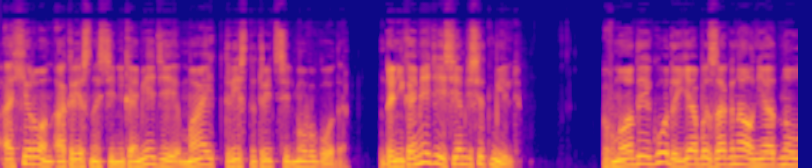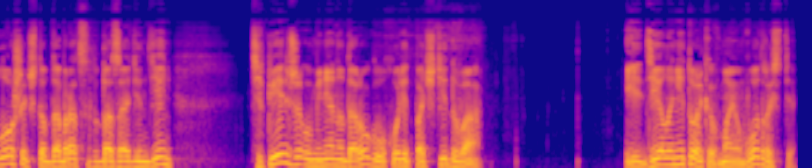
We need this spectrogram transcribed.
Ахерон, окрестности Никомедии, май 337 года. До Никомедии 70 миль. В молодые годы я бы загнал не одну лошадь, чтобы добраться туда за один день. Теперь же у меня на дорогу уходит почти два. И дело не только в моем возрасте.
